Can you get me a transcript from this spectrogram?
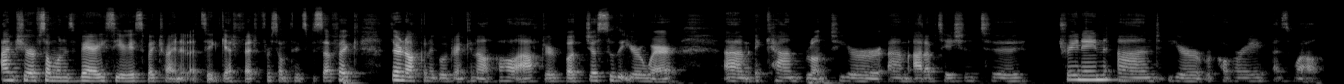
I'm sure if someone is very serious about trying to, let's say, get fit for something specific, they're not going to go drinking alcohol after. But just so that you're aware, um, it can blunt your um, adaptation to training and your recovery as well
